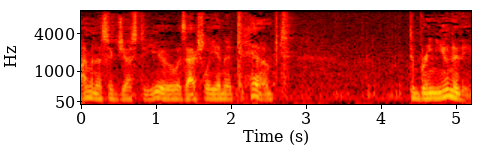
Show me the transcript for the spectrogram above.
I'm going to suggest to you, is actually an attempt to bring unity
